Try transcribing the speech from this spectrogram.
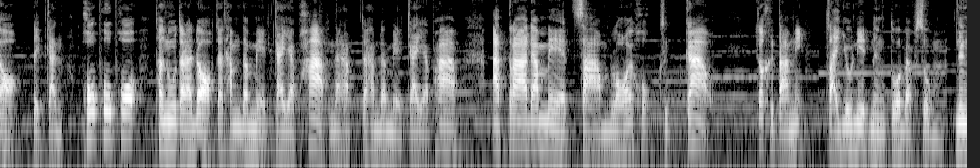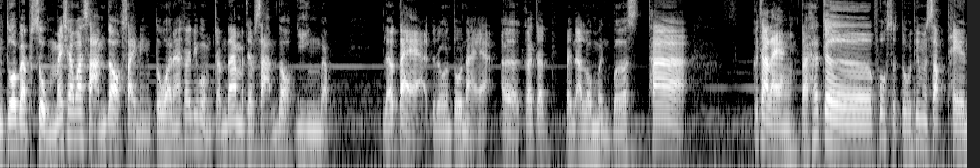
ดอกติดกันโพะโพะโพะธนูแต่ละดอกจะทำดาเมจกายภาพนะครับ จะทำดาเมจกายภาพ อัตราดาเมจ 369 ก็คือตามนี้ใส่ยูนิตหนึ่งตัวแบบสุ่ม 1 ตัวแบบสุ่ม ไม่ใช่ว่า 3 ดอกใส่ 1 ตัวนะเท่าที่ผมจำได้มันจะ 3 ดอกยิงแบบ แล้วแต่จะโดนตัวไหนอะ่ะเออก็จะเป็นอารมณ์เหมือนเบิร์สถ้า ก็จะแรง แต่ถ้าเจอพวกศัตรูที่มันซับเทน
